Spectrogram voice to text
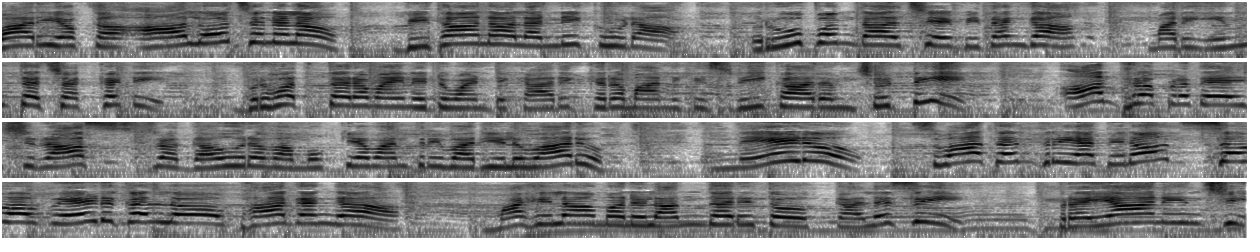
వారి యొక్క ఆలోచనల విధానాలన్నీ కూడా రూపం దాల్చే విధంగా మరి ఇంత చక్కటి బృహత్తరమైనటువంటి కార్యక్రమానికి శ్రీకారం చుట్టి ఆంధ్రప్రదేశ్ రాష్ట్ర గౌరవ ముఖ్యమంత్రి వర్యులు వారు నేడు స్వాతంత్ర్య దినోత్సవ వేడుకల్లో భాగంగా మహిళా మనులందరితో కలిసి ప్రయాణించి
